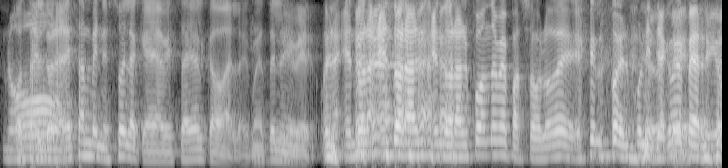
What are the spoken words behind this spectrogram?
No. O sea, el Doral está en Venezuela que a veces hay alcabala. Imagínate el nivel. Bueno, en, Doral, en, Doral, en Doral fue donde me pasó lo, de, lo del policía que me Ok. perrió.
